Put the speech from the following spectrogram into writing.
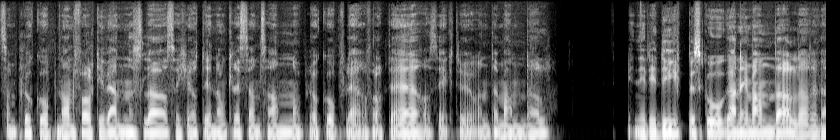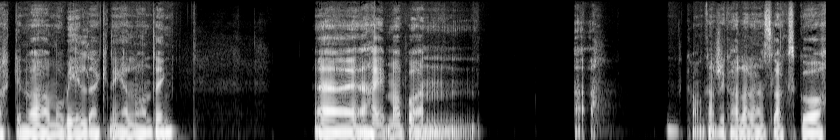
som plukka opp noen folk i Vennesla, og så kjørte innom Kristiansand og plukka opp flere folk der, og så gikk turen til Mandal, inn i de dype skogene i Mandal, der det verken var mobildekning eller noen ting. Eh, Hjemme på en ja, kan man kanskje kalle det en slags gård,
